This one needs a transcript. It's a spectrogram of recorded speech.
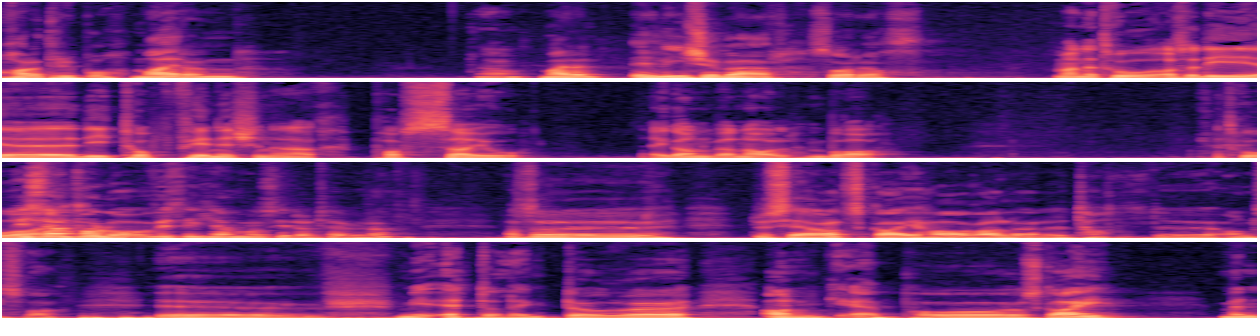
har jeg tro på. Mer enn Ja. mer enn Elige Bær. Sorry, ass. Men jeg tror altså de, eh, de toppfinishene der passer jo Egan Bernal bra. Jeg tror Hvis han får lov, hvis ikke han må sitte og taue, da. Altså, du ser at Sky har allerede tatt uh, ansvar. Uh, vi etterlengter uh, angrep på Sky. Men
